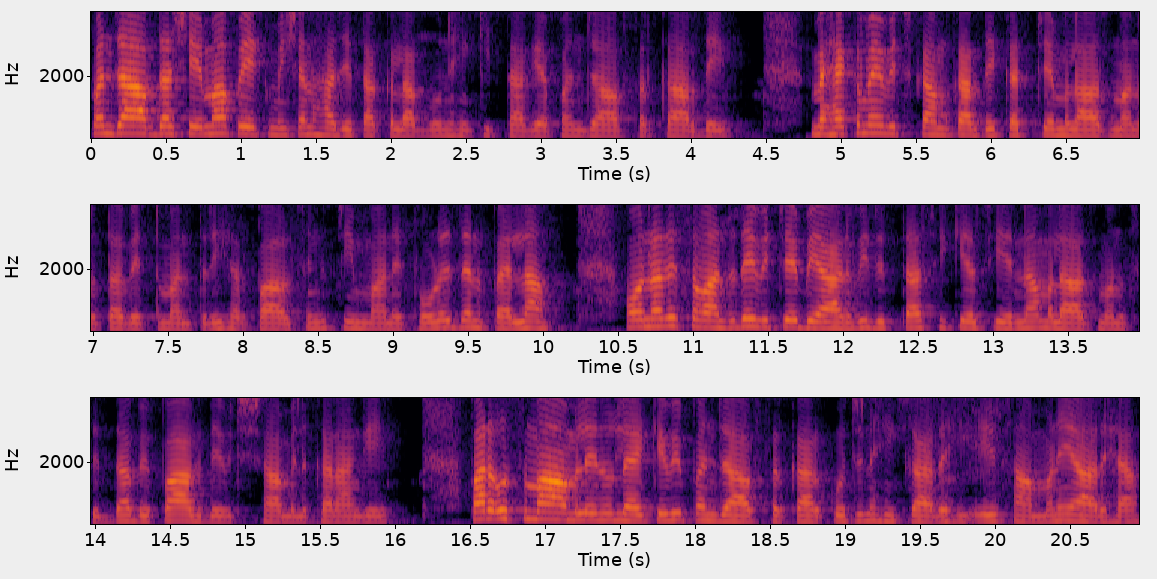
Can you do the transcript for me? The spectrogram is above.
ਪੰਜਾਬ ਦਾ 6ਵਾਂ ਪੇ ਕਮਿਸ਼ਨ ਹਜੇ ਤੱਕ ਲਾਗੂ ਨਹੀਂ ਕੀਤਾ ਗਿਆ। ਪੰਜਾਬ ਸਰਕਾਰ ਦੇ ਮਹਿਕਮੇ ਵਿੱਚ ਕੰਮ ਕਰਦੇ ਕੱਚੇ ਮੁਲਾਜ਼ਮਾਂ ਨੂੰ ਤਾਂ ਵਿੱਤ ਮੰਤਰੀ ਹਰਪਾਲ ਸਿੰਘ ਚੀਮਾ ਨੇ ਥੋੜੇ ਦਿਨ ਪਹਿਲਾਂ ਉਹਨਾਂ ਦੇ ਸੰਬੰਧ ਦੇ ਵਿੱਚ ਇਹ ਬਿਆਨ ਵੀ ਦਿੱਤਾ ਸੀ ਕਿ ਅਸੀਂ ਇਹਨਾਂ ਮੁਲਾਜ਼ਮਾਂ ਨੂੰ ਸਿੱਧਾ ਵਿਭਾਗ ਦੇ ਵਿੱਚ ਸ਼ਾਮਿਲ ਕਰਾਂਗੇ। ਪਰ ਉਸ ਮਾਮਲੇ ਨੂੰ ਲੈ ਕੇ ਵੀ ਪੰਜਾਬ ਸਰਕਾਰ ਕੁਝ ਨਹੀਂ ਕਰ ਰਹੀ, ਇਹ ਸਾਹਮਣੇ ਆ ਰਿਹਾ।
